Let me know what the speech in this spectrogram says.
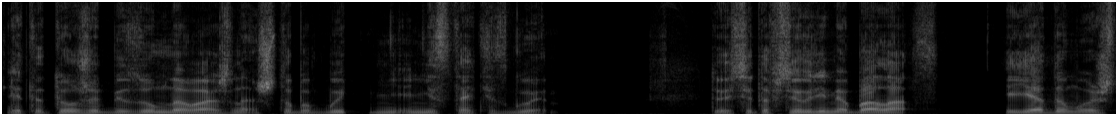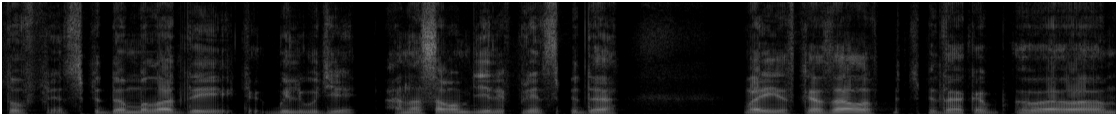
это тоже безумно важно, чтобы быть, не, не стать изгоем. То есть это все время баланс. И я думаю, что, в принципе, да, молодые как бы люди, а на самом деле, в принципе, да, Мария сказала, в принципе, да, как э,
